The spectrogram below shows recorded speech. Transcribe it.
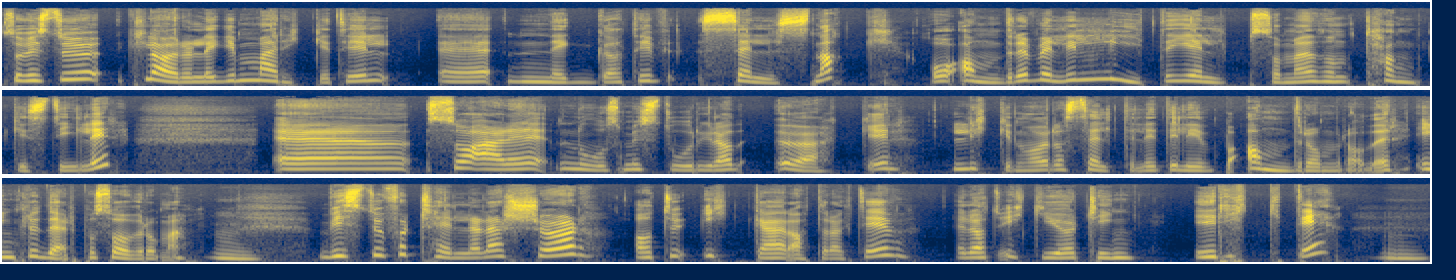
Så hvis du klarer å legge merke til eh, negativ selvsnakk og andre veldig lite hjelpsomme sånn tankestiler, eh, så er det noe som i stor grad øker lykken vår og selvtillit i livet på andre områder, inkludert på soverommet. Hvis du forteller deg sjøl at du ikke er attraktiv, eller at du ikke gjør ting riktig, Mm.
